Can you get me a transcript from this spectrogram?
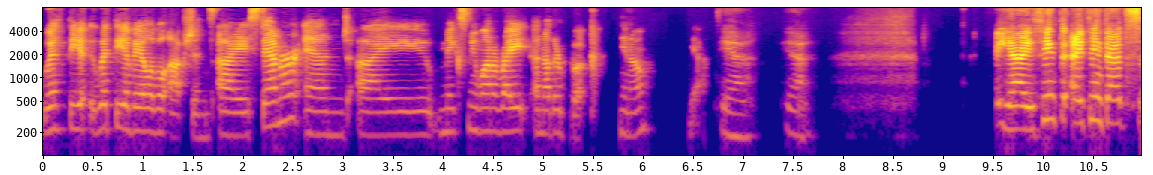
with the with the available options i stammer and i makes me want to write another book you know yeah yeah yeah yeah i think th- i think that's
